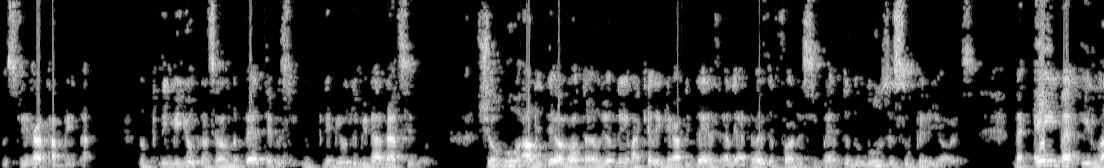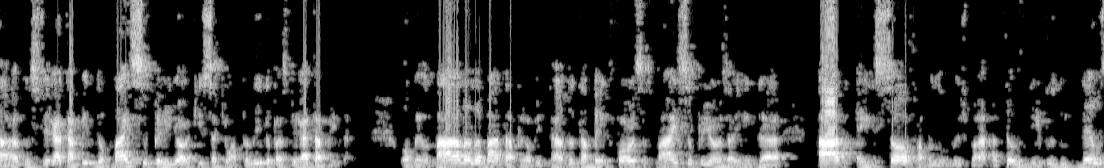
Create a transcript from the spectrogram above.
do Sfirat Habina, no pnimiut, quando se fala no ventre, no pnimiut do Binah da Atzilut, שהוא על ידי אורות העליונים, aquele gravidez, ele é através do fornecimento de luzes superiores. Me'ema ilá, do Sfirat Habina, do mais superior, que isso aqui é um apelido para Sfirat Habina o Milmala Lamata, aproveitando também forças mais superiores ainda, ad em Sof até os níveis do Deus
